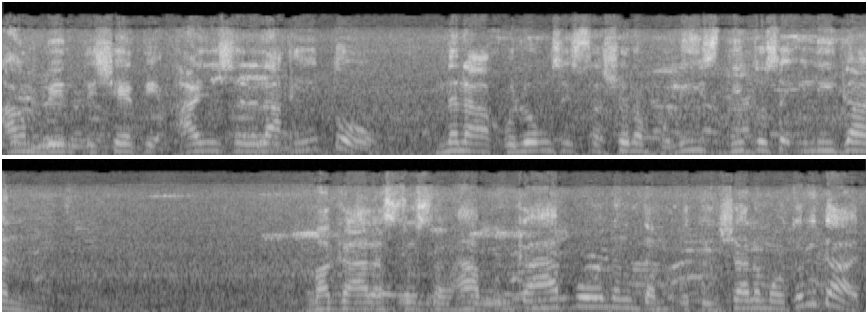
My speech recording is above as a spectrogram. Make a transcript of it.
ang 27 anyos na lalaking ito na nakakulong sa istasyon ng pulis dito sa Iligan. Mag-alas dos ng hapon kahapon nang damputin siya ng otoridad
